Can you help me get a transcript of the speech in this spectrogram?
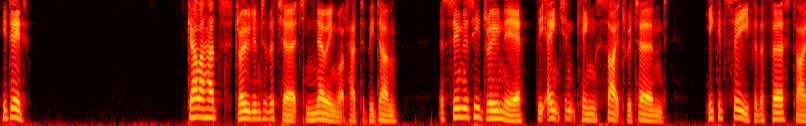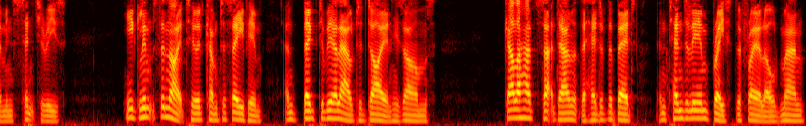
he did. Galahad strode into the church knowing what had to be done. As soon as he drew near, the ancient king's sight returned. He could see for the first time in centuries. He glimpsed the knight who had come to save him, and begged to be allowed to die in his arms. Galahad sat down at the head of the bed and tenderly embraced the frail old man.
